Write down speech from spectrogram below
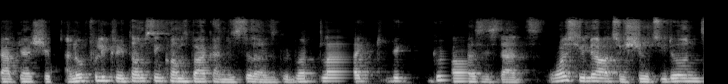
championship, and hopefully Klay Thompson comes back and is still as good. But like the good part is that once you know how to shoot, you don't.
